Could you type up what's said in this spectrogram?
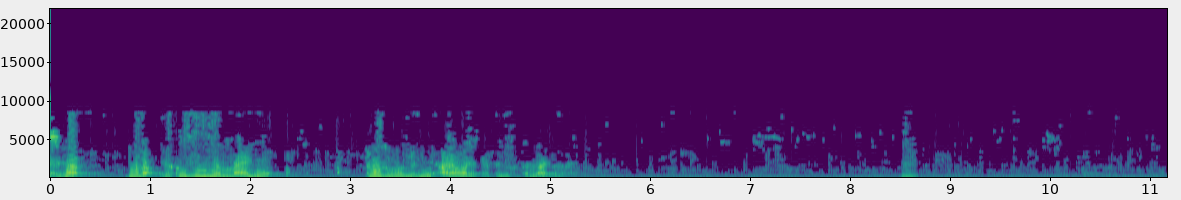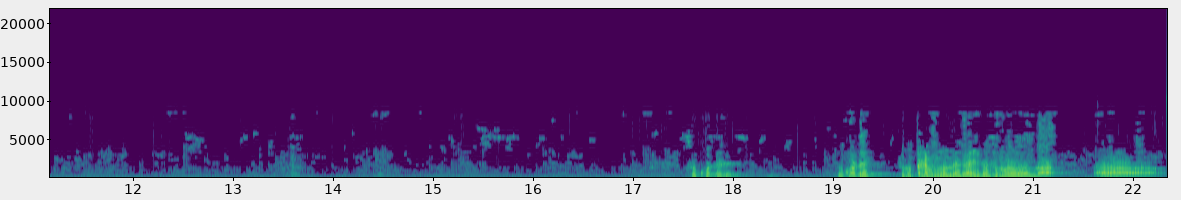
しが、まだ110年前に、教祖の上に現れたということになります。そこでです。そこで、その神の願いがそのような、あ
